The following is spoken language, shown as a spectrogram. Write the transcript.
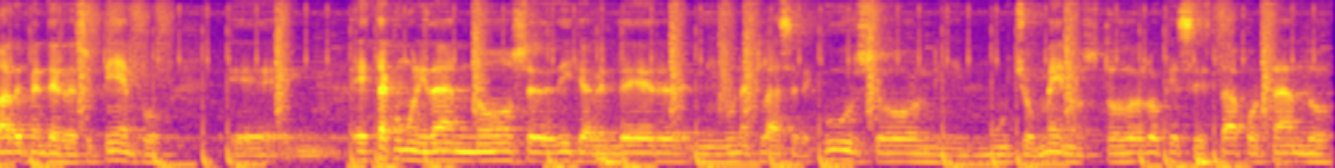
va a depender de su tiempo. Eh, esta comunidad no se dedica a vender ninguna clase de curso, ni mucho menos. Todo lo que se está aportando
